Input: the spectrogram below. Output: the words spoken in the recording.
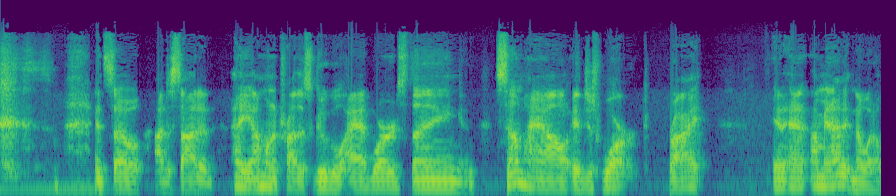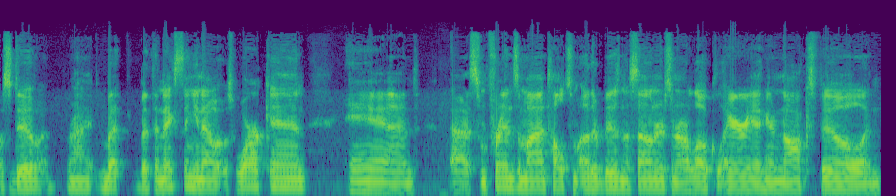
and so I decided, hey, I'm going to try this Google AdWords thing, and somehow it just worked, right? And, and I mean, I didn't know what I was doing, right? But but the next thing you know, it was working, and uh, some friends of mine told some other business owners in our local area here in Knoxville, and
